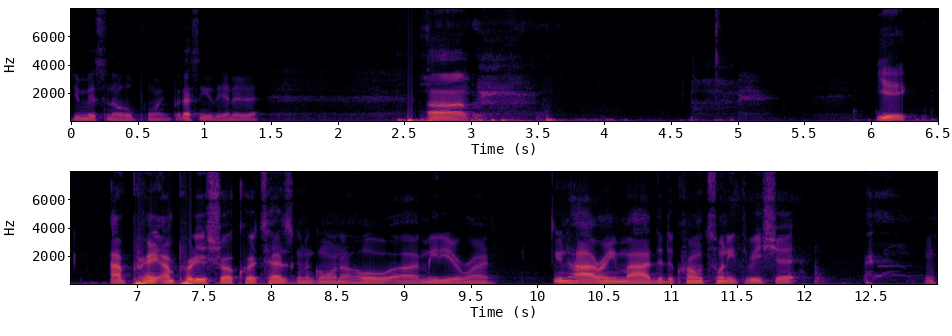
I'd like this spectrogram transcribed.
you're missing the whole point, but that's neither the end of that. Um, yeah, I'm pretty. I'm pretty sure Cortez is gonna go on a whole uh, media run. You know how Remy Ma did the Chrome 23 shit.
